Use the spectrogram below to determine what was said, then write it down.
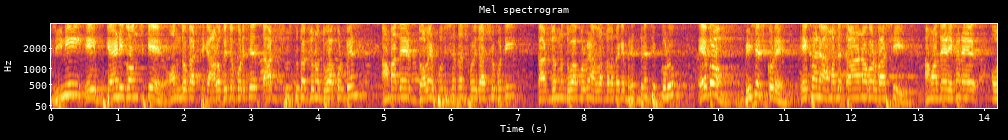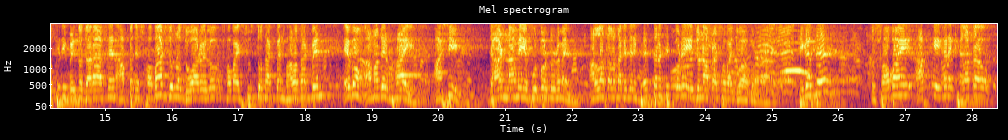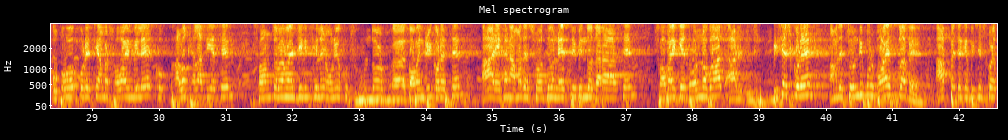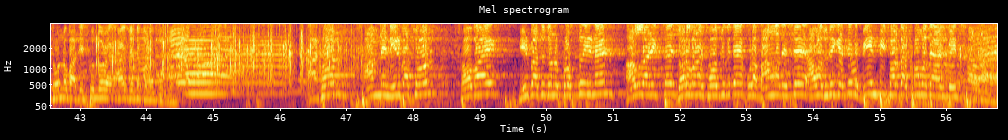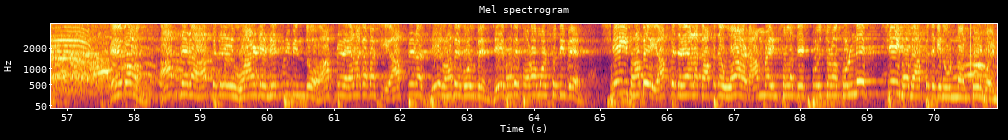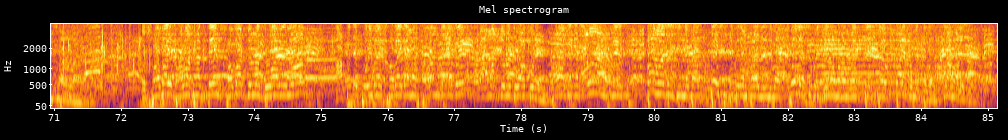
যিনি- এই ক্যানিগঞ্জকে অন্ধকার থেকে আলোকিত করেছে, তার সুস্থতার জন্য দোয়া করবেন। আমাদের দলের প্রতিষ্ঠাতা শহীদ রাষ্ট্রপতি, তার জন্য দোয়া করবেন। আল্লাহ তালা তাকে ভেস্তে নসিব করুক। এবং বিশেষ করে এখানে আমাদের তারানগরবাসী, আমাদের এখানে অতিথিবৃন্দ যারা আছেন, আপনাদের সবার জন্য দোয়া রইল। সবাই সুস্থ থাকবেন, ভালো থাকবেন। এবং আমাদের ভাই আশিক যার নামে ফুটবল টুর্নামেন্ট আল্লাহ তালা তাকে যেন ভেস্তা নসিব করে, এই জন্য আপনারা সবাই দোয়া করবেন ঠিক আছে? তো সবাই আজকে এখানে খেলাটা উপভোগ করেছি, আমরা সবাই মিলে খুব ভালো খেলা দিয়েছেন। সঞ্চালনায় যিনি ছিলেন, উনিও খুব সুন্দর কমেন্ট্রি করেছেন। আর এখানে আমাদের শ্রদ্ধেয় নেতৃবৃন্দ যারা আছেন, সবাইকে ধন্যবাদ। আর বিশেষ করে আমাদের চণ্ডীপুর বয়েজ ক্লাবের আপনাদেরকে বিশেষ করে ধন্যবাদ এই সুন্দর আয়োজনটা করার জন্য। এখন সামনে নির্বাচন, সবাই নির্বাচনের জন্য প্রস্তুতি নেন। আল্লাহর ইচ্ছায় জনগণের সহযোগিতায় পুরো বাংলাদেশে আওয়াজ উঠে গেছে যে বিএনপি সরকার ক্ষমতায় আসবে ইনশাল্লাহ এবং আপনারা, আপনাদের এই ওয়ার্ডের নেতৃবৃন্দ, আপনারা এলাকাবাসী, আপনারা যেভাবে বলবেন, যেভাবে পরামর্শ দিবেন, সেইভাবেই আপনাদের এলাকা, আপনাদের ওয়ার্ড, আমরা ইনশাল্লাহ দেশ পরিচালনা করলে সেইভাবে আপনাদেরকে উন্নয়ন করব ইনশাল্লাহ তো সবাই ভালো থাকবেন, সবার জন্য দোয়া রইল। সাথে পরিবারের সবাইকে আমার সালাম জানাবেন আর আমার জন্য দোয়া করেন। ভালো থাকেন, আল্লাহ হাফেজ। বাংলাদেশ জিন্দাবাদ, দেশ বেগম খালেদা জিন্দাবাদ সৈয়দ রাষ্ট্রপতি জিয়া রহমান দেশ তারেক রহমান সালাম আলাইকুম।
